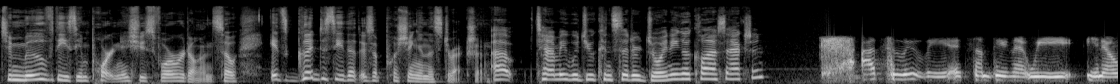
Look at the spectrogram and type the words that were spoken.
to move these important issues forward on. So it's good to see that there's a pushing in this direction. Uh, Tammy, would you consider joining a class action? Absolutely. It's something that we, you know,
